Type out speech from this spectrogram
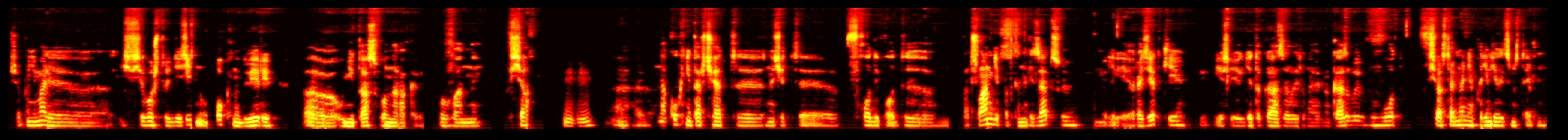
Все понимали э, из всего, что здесь есть, ну, окна, двери, э, унитаз вон на раковине в ванной. Все. Угу. На кухне торчат, э, значит, входы под, под шланги, под канализацию или розетки. Если где-то газовый, то, наверное, газовый ввод. Все остальное необходимо делать самостоятельно.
